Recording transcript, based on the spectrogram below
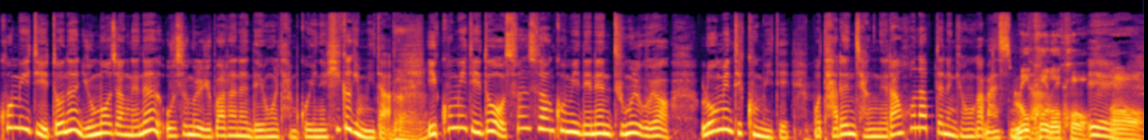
코미디 또는 유머 장르는 웃음을 유발하는 내용을 담고 있는 희극입니다. 네. 이 코미디도 순수한 코미디는 드물고요. 로맨틱 코미디, 뭐 다른 장르랑 혼합되는 경우가 많습니다. 로코 로코. 예. 어.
